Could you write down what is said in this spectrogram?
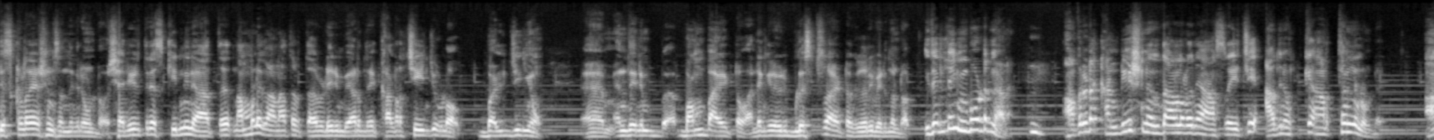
ഡിസ്കളറേഷൻസ് എന്തെങ്കിലും ഉണ്ടോ? ശരീരത്തിലെ സ്കിന്നിനകത്ത് നമ്മൾ കാണാത്ത എവിടെയും വേറെ എന്തെങ്കിലും കളർ ചേഞ്ചുകളോ ബൾജിങ്ങോ എന്തെങ്കിലും ബമ്പായിട്ടോ അല്ലെങ്കിൽ ഒരു ബ്ലിസ്റ്റർ ആയിട്ടോ കയറി വരുന്നുണ്ടോ? ഇതെല്ലാം ഇമ്പോർട്ടന്റ് ആണ്. അവരുടെ കണ്ടീഷൻ എന്താണെന്നുള്ളതിനെ ആശ്രയിച്ച് അതിനൊക്കെ അർത്ഥങ്ങളുണ്ട്. ആ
